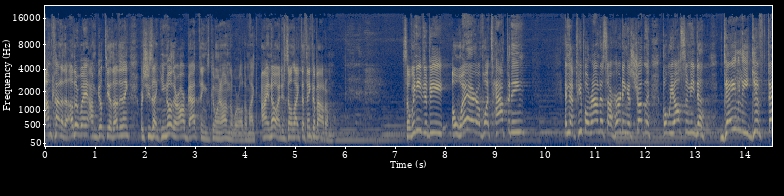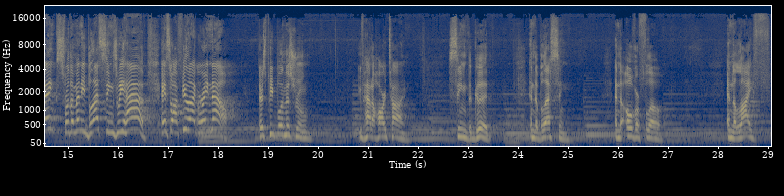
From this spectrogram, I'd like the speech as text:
I'm kind of the other way. I'm guilty of the other thing, where she's like, you know, there are bad things going on in the world. I'm like, I know, I just don't like to think about them. So we need to be aware of what's happening and that people around us are hurting and struggling, but we also need to daily give thanks for the many blessings we have. And so I feel like right now, there's people in this room, you've had a hard time seeing the good and the blessing and the overflow and the life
